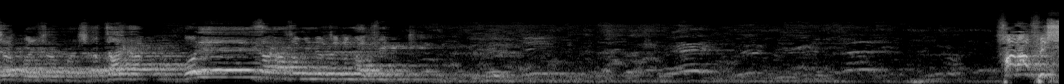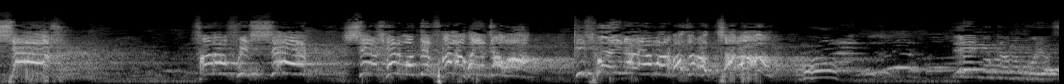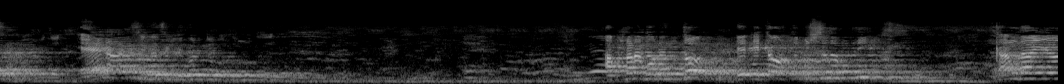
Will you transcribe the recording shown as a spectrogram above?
পয়সা পয়সা পয়সা জায়গা ওরে জায়গা জমিনের জন্য নাই শেখের মধ্যে হয়ে যাওয়া কিছুই নাই আমার হজরত ছাড়া। এই মোকাম আছে? এক আপনারা বলেন তো এটা অর্থ বিশ্লেষণ আপনি? কান্দায়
